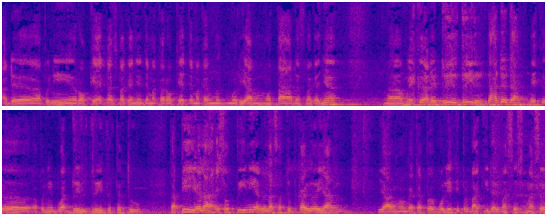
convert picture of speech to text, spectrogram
ada apa ni roket dan sebagainya, tembakan roket, tembakan meriam mortar dan sebagainya, uh, mereka ada drill-drill dah ada dah. Mereka apa ni buat drill-drill tertentu. Tapi ialah SOP ni adalah satu perkara yang yang orang kata apa boleh diperbaiki dari masa semasa.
